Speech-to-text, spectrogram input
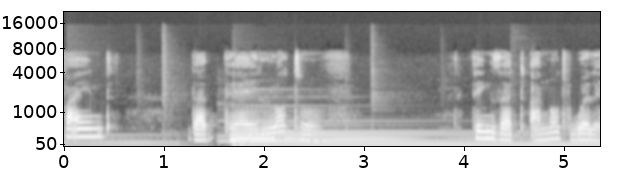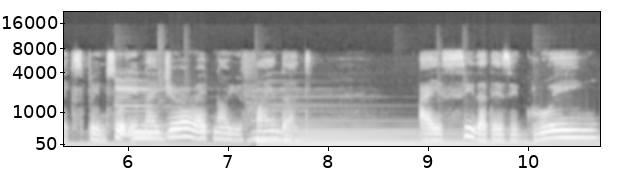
find that there are a lot of things that are not well explained. So in Nigeria right now, you find that I see that there's a growing,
